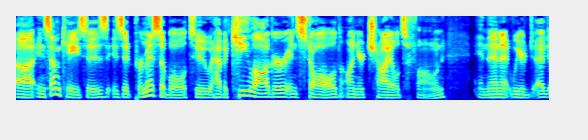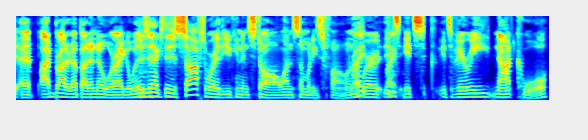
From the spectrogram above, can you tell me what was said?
uh, in some cases, is it permissible to have a keylogger installed on your child's phone? And then it, we were, I, I brought it up out of nowhere. I go, well, there's actually this software that you can install on somebody's phone Right, where it's right. it's it's very not cool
